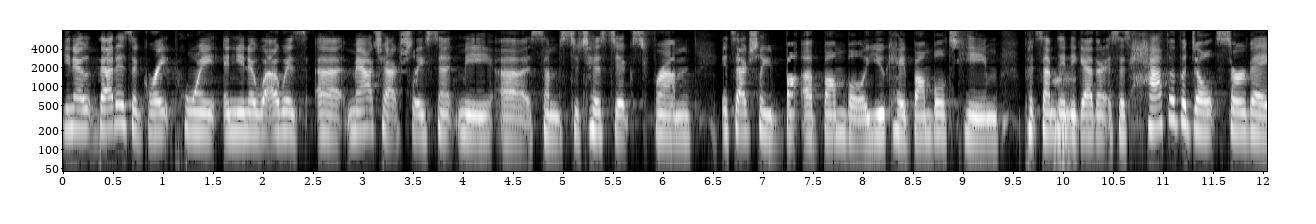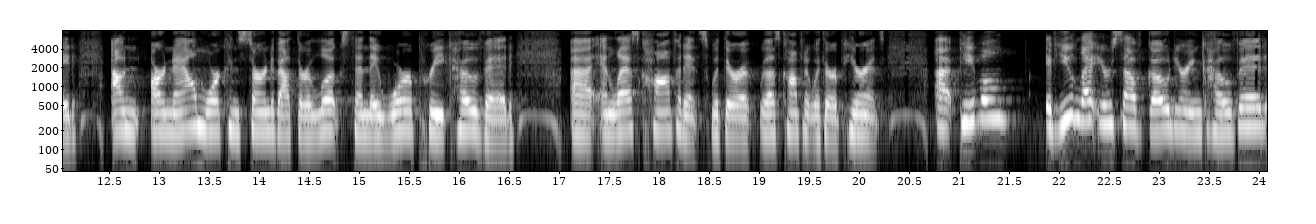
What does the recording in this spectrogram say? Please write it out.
You know, that is a great point. And, you know, I was, uh, Match actually sent me uh, some statistics from, it's actually a Bumble, UK Bumble team put something mm-hmm. together. It says half of adults surveyed are now more concerned about their looks than they were pre COVID uh, and less confidence with their, less confident with their appearance. Uh, people, if you let yourself go during COVID,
